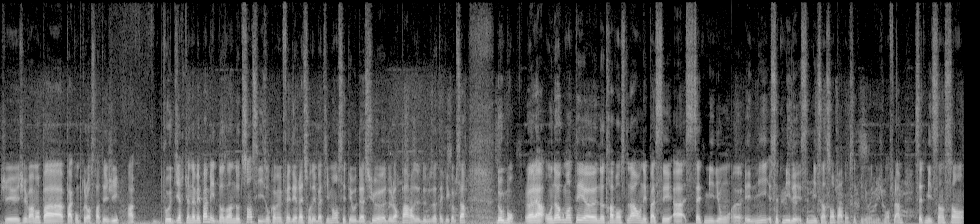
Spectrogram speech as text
J'ai vraiment pas, pas compris leur stratégie. Ah, faut dire qu'il n'y en avait pas, mais dans un autre sens, ils ont quand même fait des raids sur des bâtiments. C'était audacieux euh, de leur part euh, de nous attaquer comme ça. Donc bon, voilà, on a augmenté euh, notre avance là, on est passé à 7 millions et demi, 7000 et 7500 pardon, 7 millions et demi, je m'enflamme, 7500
